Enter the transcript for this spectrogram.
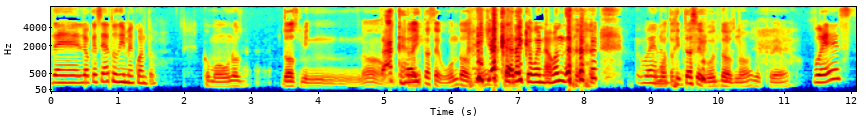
De lo que sea, tú dime cuánto. Como unos dos min... No, Ah, caray. 30 segundos, ¿no? ya, Yo creo. caray, qué buena onda. bueno. Como 30 segundos, ¿no? Yo creo. Pues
